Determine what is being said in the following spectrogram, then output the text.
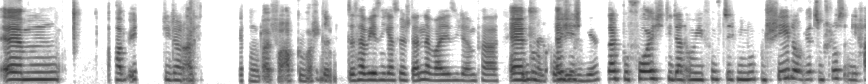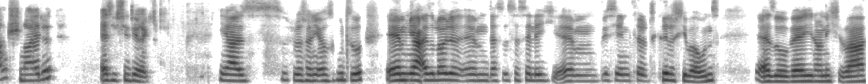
ähm, habe ich die dann einfach und einfach abgewaschen. das, das habe ich jetzt nicht ganz verstanden, da war jetzt wieder ein paar Äh, be Inhaltsprobleme ich hier. sag, bevor ich die dann irgendwie 50 Minuten schäle und mir zum Schluss in die Hand schneide, esse ich sie direkt. Ja, das ist wahrscheinlich auch so gut so. Ähm, ja, also Leute, ähm, das ist tatsächlich ähm, ein bisschen krit- kritisch hier bei uns. Also wer hier noch nicht war,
